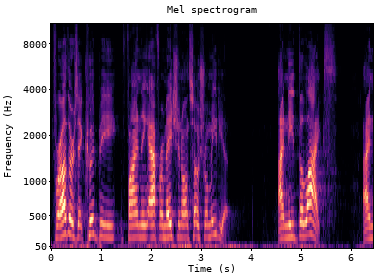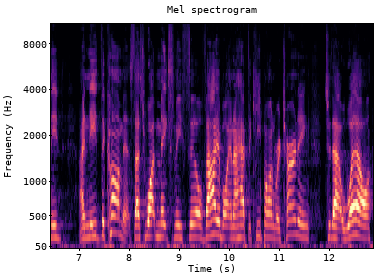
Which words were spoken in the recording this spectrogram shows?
For others, it could be finding affirmation on social media. I need the likes. I need, I need the comments. That's what makes me feel valuable. And I have to keep on returning to that well.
